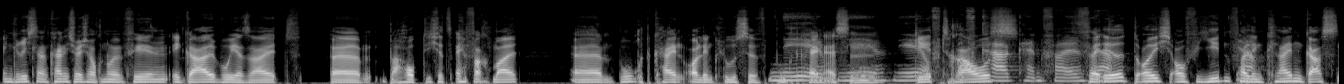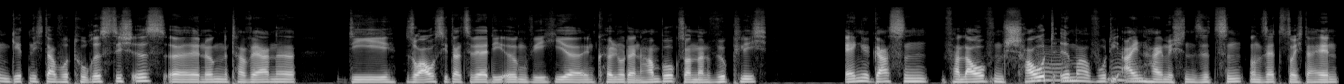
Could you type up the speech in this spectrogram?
in Griechenland kann ich euch auch nur empfehlen, egal wo ihr seid, ähm, behaupte ich jetzt einfach mal, ähm, bucht kein All-Inclusive, bucht Nee, kein Essen, nee, nee, geht auf, raus, Auf Fall. ja. verirrt euch auf jeden Fall Ja. in kleinen Gassen, geht nicht da, wo touristisch ist, äh, in irgendeine Taverne, die so aussieht, als wäre die irgendwie hier in Köln oder in Hamburg, sondern wirklich enge Gassen verlaufen. Schaut Mhm. immer, wo die Mhm. Einheimischen sitzen und setzt euch dahin.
